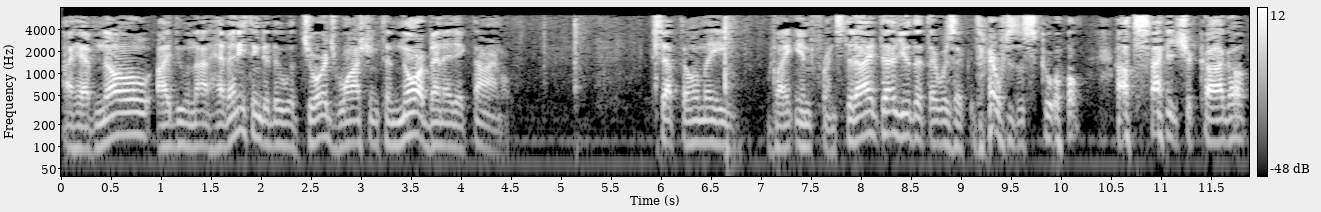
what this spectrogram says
I have no, I do not have anything to do with George Washington nor Benedict Arnold, except only by inference. Did I tell you that there was a there was a school outside of Chicago?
